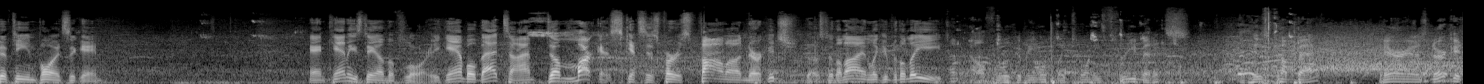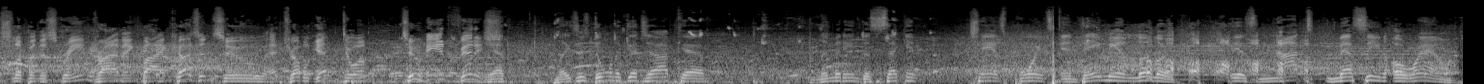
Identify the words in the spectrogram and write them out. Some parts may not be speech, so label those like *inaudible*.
15 points a game. And can he stay on the floor? He gambled that time. DeMarcus gets his first foul on Nurkic. Goes to the line looking for the lead. Al-Farouq Aminu played 23 minutes. His comeback. There is Nurkic slipping the screen, driving by Cousins, who had trouble getting to him. Two-hand finish. Yeah, Blazers doing a good job, Kev. Limiting the second chance points, and Damian Lillard *laughs* is not messing around.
